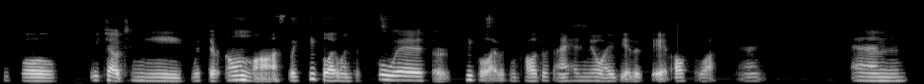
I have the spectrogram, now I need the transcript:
people reach out to me with their own loss, like people I went to school with or people I was in college with, and I had no idea that they had also lost parents. And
